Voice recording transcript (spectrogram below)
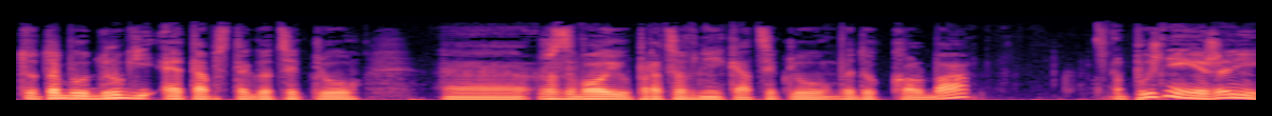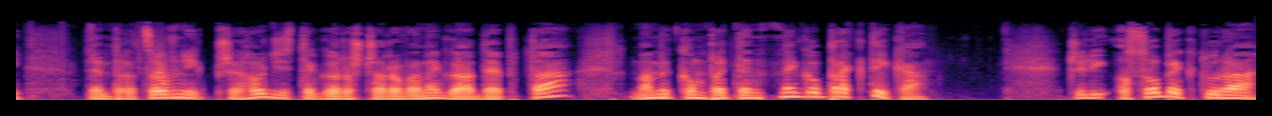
to, to był drugi etap z tego cyklu e, rozwoju pracownika, cyklu według Kolba. A później, jeżeli ten pracownik przechodzi z tego rozczarowanego adepta, mamy kompetentnego praktyka, czyli osobę, która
